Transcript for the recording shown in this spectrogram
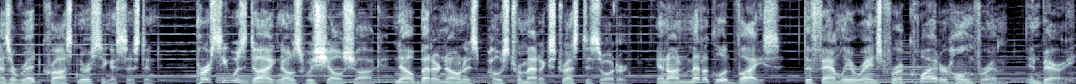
as a Red Cross nursing assistant. Percy was diagnosed with shell shock, now better known as post traumatic stress disorder, and on medical advice, the family arranged for a quieter home for him in Barrie.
